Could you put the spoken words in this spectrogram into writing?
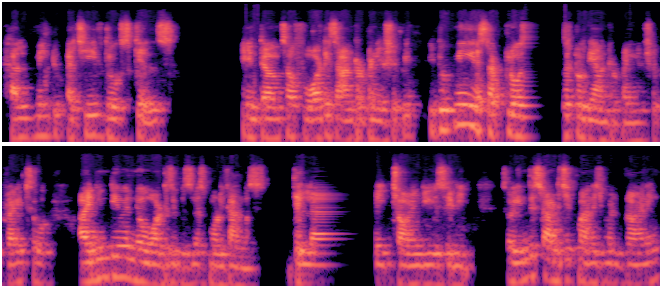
helped me to achieve those skills in terms of what is entrepreneurship. It, it took me a step closer to the entrepreneurship, right? So I didn't even know what is a business model canvas till I joined UCD. So in the strategic management planning,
